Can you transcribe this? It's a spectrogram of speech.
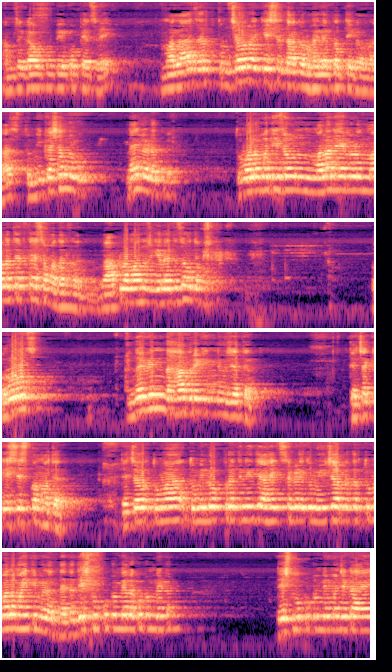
आमचं गाव खूप एकोप्याच आहे. मला जर तुमच्यावर केसेस दाखल व्हायला प्रत्येकावर आज तुम्ही कशा लढू? नाही लढत मी. तुम्हाला मध्ये जाऊन मला न्याय मिळून मला त्यात काय समाधान नाही आपला माणूस गेलाय तर जाऊ द्या रोज नवीन दहा ब्रेकिंग न्यूज येतात. त्याच्या केसेस पण होत्यात. त्याच्यावर तुम्हा तुम्ही लोकप्रतिनिधी आहेत सगळे तुम्ही विचारलं तर तुम्हाला माहिती मिळत नाही. तर देशमुख कुटुंबियाला कुठून भेटल? देशमुख कुटुंबीय म्हणजे काय?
